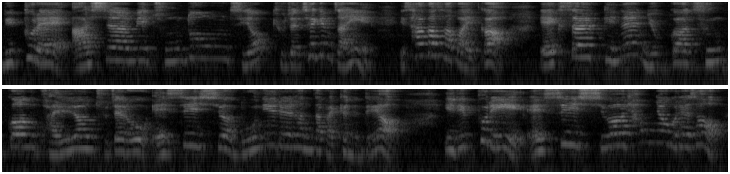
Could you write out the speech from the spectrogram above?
리플의 아시아 및 중동 지역 규제 책임자인 사가 사바이가 XRP는 유가 증권 관련 주제로 SEC와 논의를 한다 밝혔는데요. 이 리플이 SEC와 협력을 해서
